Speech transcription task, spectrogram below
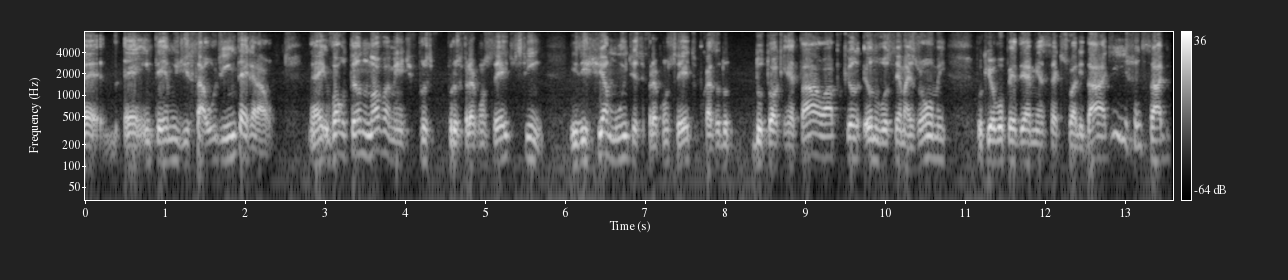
é, é, em termos de saúde integral. Né? E voltando novamente para os preconceitos, sim, existia muito esse preconceito por causa do, do toque retal, ah, porque eu, eu não vou ser mais homem, porque eu vou perder a minha sexualidade, e isso a gente sabe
